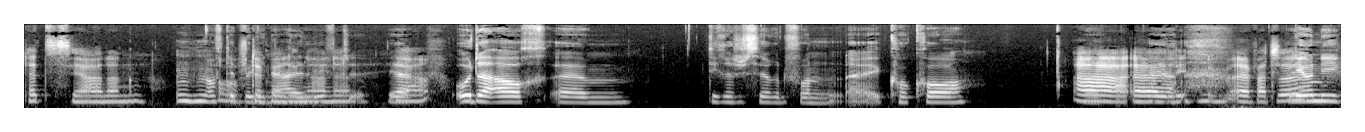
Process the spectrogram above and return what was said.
letztes Jahr dann. Mhm, auf, Auf der der Berlinale Berlinale. Ja. ja. Oder auch ähm, die Regisseurin von äh, Cocon, Ah, äh, Ja. Äh warte. Leonie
